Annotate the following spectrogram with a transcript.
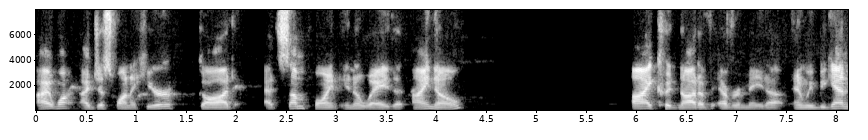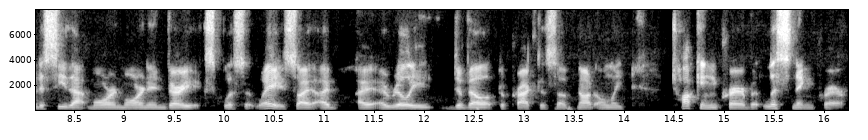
I want I just want to hear God at some point in a way that I know I could not have ever made up. And we began to see that more and more and in very explicit ways. So I, I, I really developed a practice of not only talking prayer, but listening prayer.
